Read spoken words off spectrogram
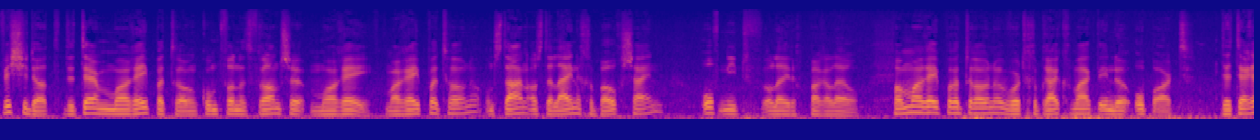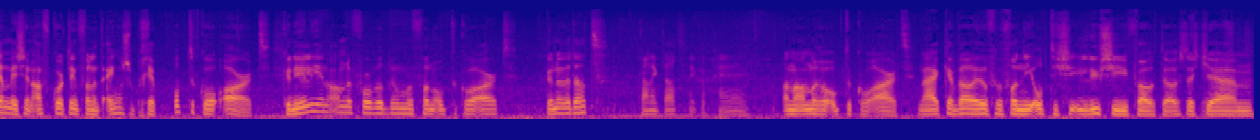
Wist je dat? De term moiré-patroon komt van het Franse moiré. Moiré-patronen ontstaan als de lijnen gebogen zijn of niet volledig parallel. Van moiré-patronen wordt gebruik gemaakt in de op-art. De term is een afkorting van het Engelse begrip optical art. Kunnen jullie een ander voorbeeld noemen van optical art? Kunnen we dat? Kan ik dat? Ik heb geen idee. Een andere optical art. Nou, ik heb wel heel veel van die optische illusiefoto's. Dat je... Um,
